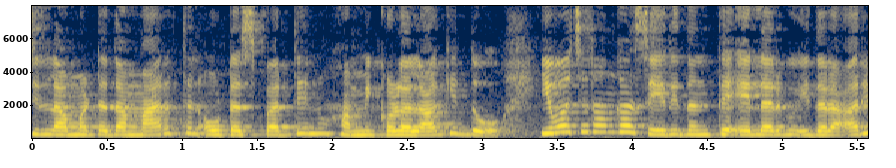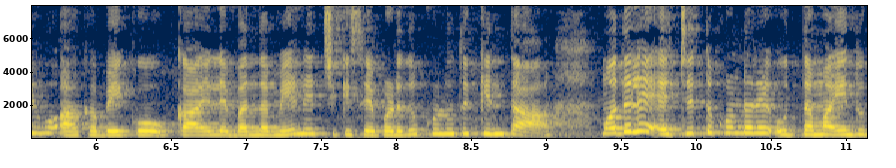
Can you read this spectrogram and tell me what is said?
ಜಿಲ್ಲಾ ಮಟ್ಟದ ಮ್ಯಾರಥಾನ್ ಓಟ ಸ್ಪರ್ಧೆಯನ್ನು ಹಮ್ಮಿಕೊಳ್ಳಲಾಗಿದ್ದು, ಯುವ ಜನಾಂಗ ಸೇರಿದಂತೆ ಎಲ್ಲರಿಗೂ ಇದರ ಅರಿವು ಆಗಬೇಕು. ಕಾಯಿಲೆ ಬಂದ ಮೇಲೆ ಚಿಕಿತ್ಸೆ ಪಡೆದುಕೊಳ್ಳುವುದಕ್ಕಿಂತ ಮೊದಲೇ ಎಚ್ಚೆತ್ತುಕೊಂಡರೆ ಉತ್ತಮ ಎಂದು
